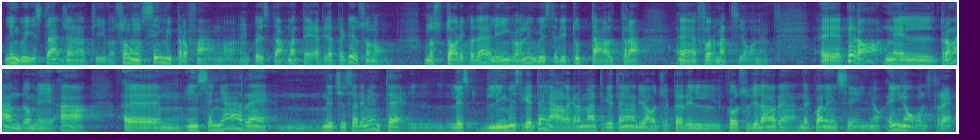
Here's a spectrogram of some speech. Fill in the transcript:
linguista generativo, sono un semiprofano in questa materia, perché io sono uno storico della lingua, un linguista di tutt'altra eh, formazione. Eh, però nel, trovandomi a eh, insegnare necessariamente la linguistica italiana, la grammatica italiana di oggi per il corso di laurea nel quale insegno. E inoltre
